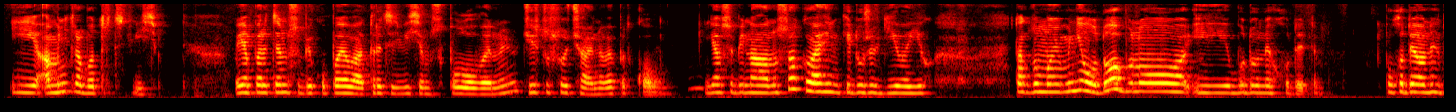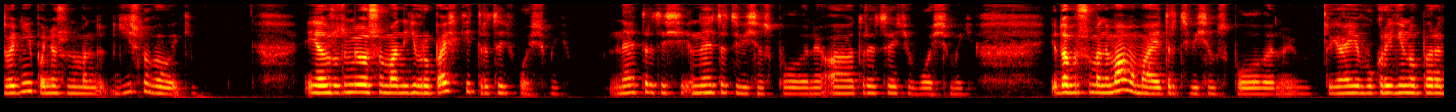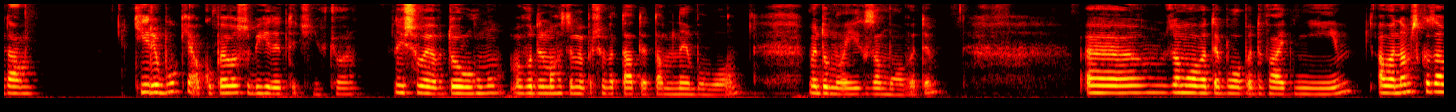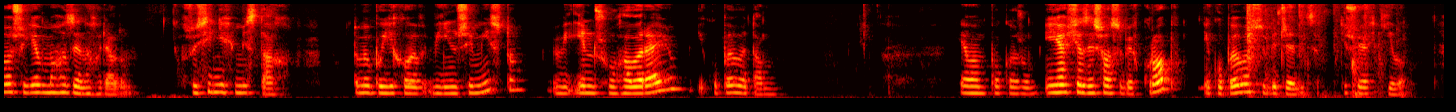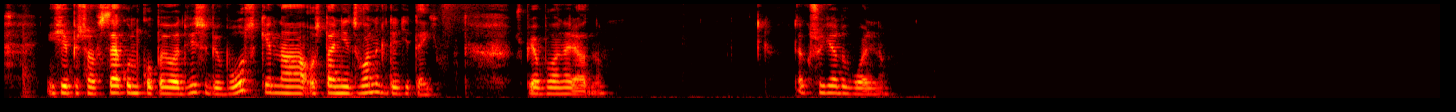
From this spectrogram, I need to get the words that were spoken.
І, а мені треба було 38. Бо я перед цим собі купила 38 з половиною, чисто случайно, випадково. Я собі на носок легенький дуже вділа їх. Так думаю, мені удобно і буду в них ходити. Походила в них два дні і поняла, що в мене дійсно великі. І я зрозуміла, що в мене європейський 38. Не 37, не 38 з половиною, а 38. І добре, що в мене мама має 38 з половиною, то я її в Україну передам ті рибуки, а купила собі ідентичні вчора. Знайшли в другому, в один магазин ми прийшли вертати, там не було. Ми думали їх замовити. Е, замовити було б два дні, але нам сказали, що є в магазинах рядом, в сусідніх містах. То ми поїхали в інше місто, в іншу галерею і купили там. Я вам покажу. І я ще зайшла собі в кроп і купила собі джинси, ті, що я хотіла. І ще пішла в секунд, купила дві собі блузки на останній дзвоник для дітей, щоб я була нарядна. Так що я довольна.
